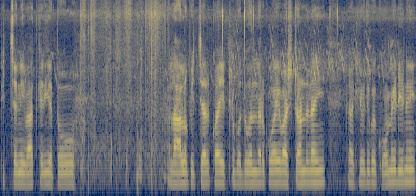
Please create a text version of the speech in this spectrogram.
પિક્ચરની વાત કરીએ તો લાલો પિક્ચર, કોઈ એટલું બધું અંદર કોઈ એવા સ્ટન્ડ નહીં, કે એટલી બધી કોઈ કોમેડી નહીં,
